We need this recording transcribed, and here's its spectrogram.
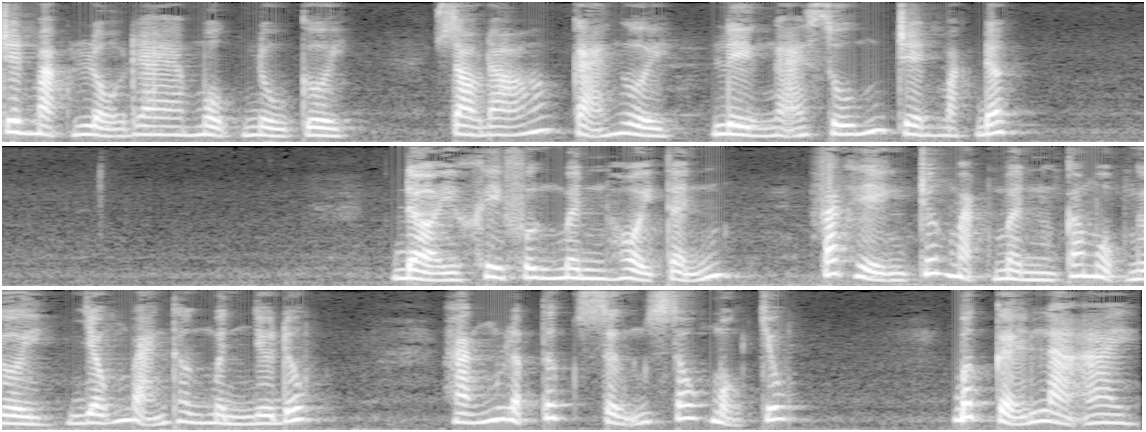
trên mặt lộ ra một nụ cười. Sau đó cả người liền ngã xuống trên mặt đất. Đợi khi Phương Minh hồi tỉnh, phát hiện trước mặt mình có một người giống bản thân mình như đúc. Hắn lập tức sửng sốt một chút. Bất kể là ai,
